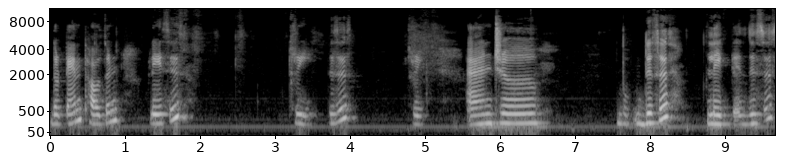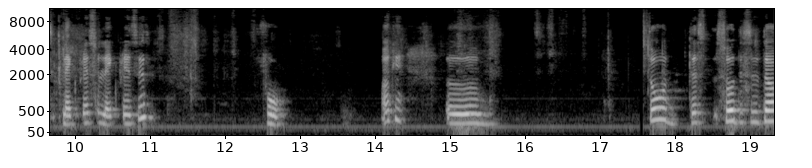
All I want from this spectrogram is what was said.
the ten thousand places three. This is three. And uh, this is lakh place this is lakh place. So lakh place is 4 okay uh, so this so this is the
